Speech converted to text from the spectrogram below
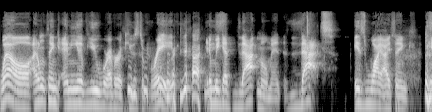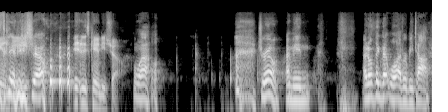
Well, I don't think any of you were ever accused of rape. yeah, and we get that moment. That is why I think this is Kandi, Kandi's show. it is Kandi's show. wow. True. I mean, I don't think that will ever be topped.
